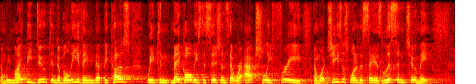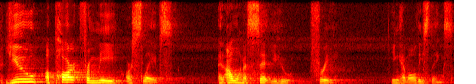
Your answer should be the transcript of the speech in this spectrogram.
And we might be duped into believing that because we can make all these decisions, that we're actually free. And what Jesus wanted to say is, listen to me. You, apart from me, are slaves. And I want to set you free. You can have all these things.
